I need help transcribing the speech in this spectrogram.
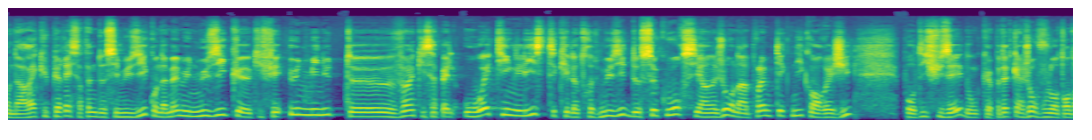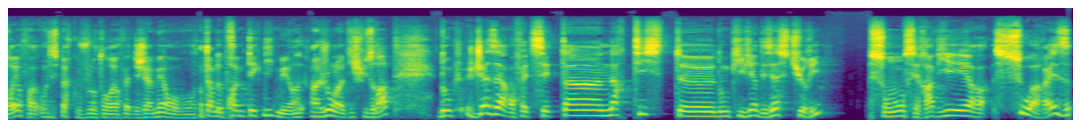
on a récupéré certaines de ces musiques. On a même une musique qui fait 1 minute euh, 20 qui s'appelle Waiting List, qui est notre musique de secours si un jour on a un problème technique en régie pour diffuser. Donc peut-être qu'un jour vous l'entendrez. Enfin, on espère que vous l'entendrez en fait jamais en, en termes de problème technique, mais un, un jour on la diffusera. Donc Jazzar, en fait, c'est un artiste euh, donc qui vient des Asturies. Son nom c'est Javier Suarez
